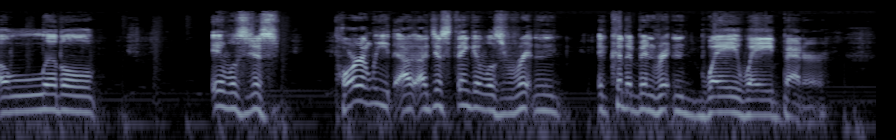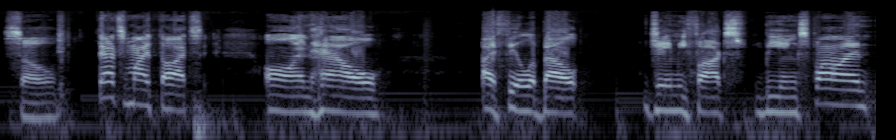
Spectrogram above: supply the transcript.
a little it was just poorly. I, I just think it was written. It could have been written way, way better. So that's my thoughts on how I feel about Jamie Foxx being Spawn.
